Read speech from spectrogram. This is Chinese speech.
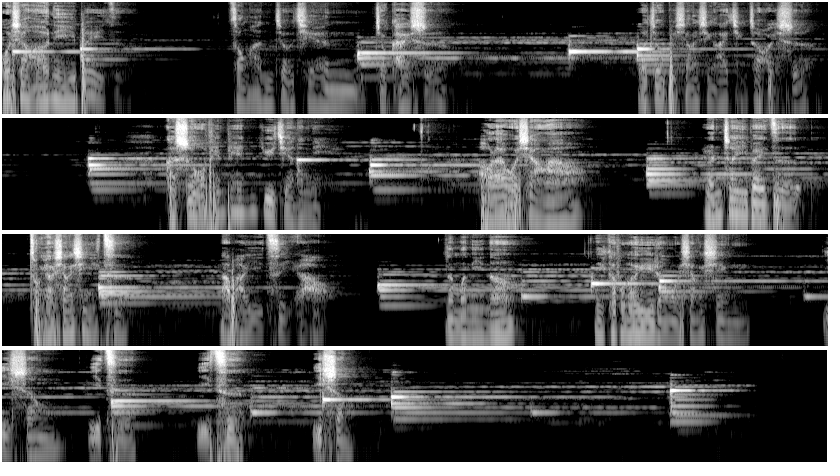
我想和你一辈子。从很久前就开始。我就不相信爱情这回事。可是我偏偏遇见了你。后来我想啊人这一辈子总要相信一次哪怕一次也好。那么你呢？你可不可以让我相信一生一次一次一生？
